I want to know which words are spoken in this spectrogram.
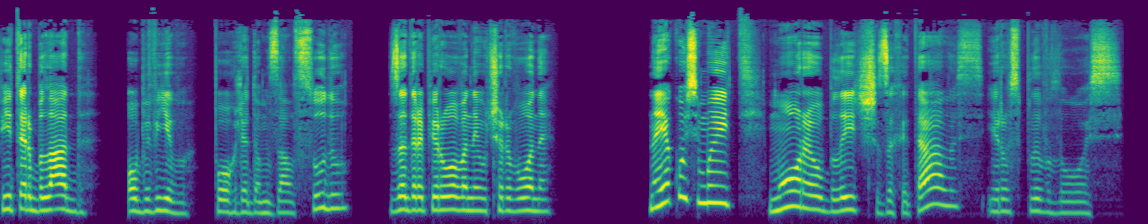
Пітер Блад обвів поглядом зал суду, задрапірований у червоне. На якусь мить море облич захиталось і розпливлось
